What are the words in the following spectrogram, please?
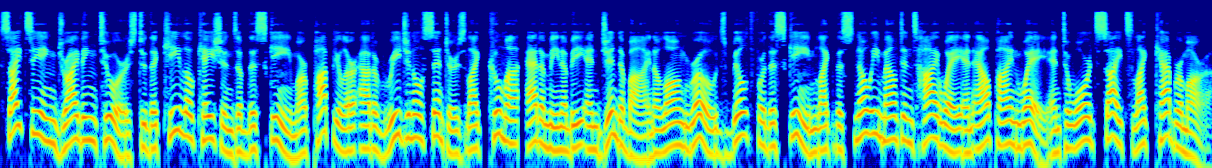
Sightseeing driving tours to the key locations of the scheme are popular out of regional centres like Cooma, Adaminaby and Jindabyne along roads built for the scheme like the Snowy Mountains Highway and Alpine Way and towards sites like Cabramurra,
